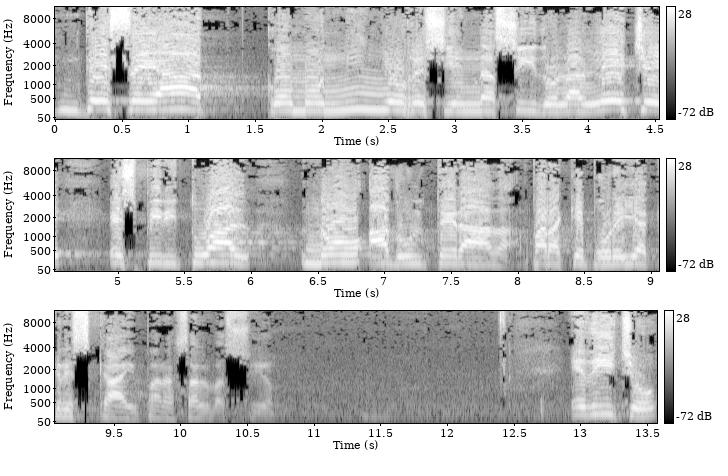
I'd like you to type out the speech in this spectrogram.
Desead como niño recién nacido, la leche espiritual no adulterada, para que por ella crezcáis para salvación. He dicho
